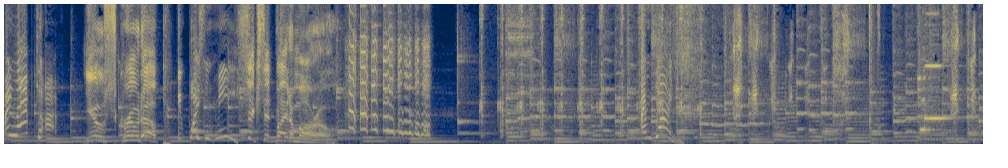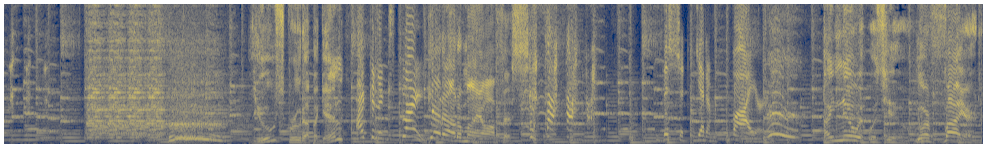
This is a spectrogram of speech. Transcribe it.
My laptop! You screwed up. It wasn't me! Fix it by tomorrow. I'm done! You screwed up again? I can explain! Get out of my office. This should get him fired. I knew it was you. You're fired.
